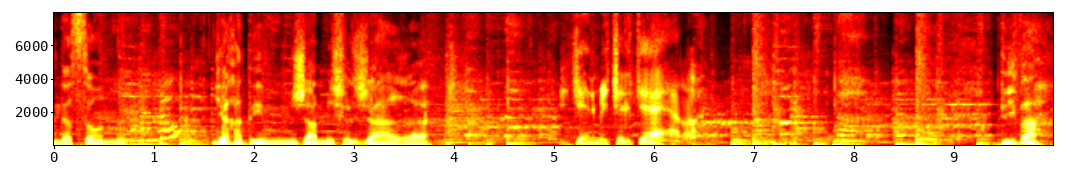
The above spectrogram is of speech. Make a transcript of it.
אנדרסון, יחד עם ז'אן מישל ז'אר. ז'אן מישל ז'אר. דיווה.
